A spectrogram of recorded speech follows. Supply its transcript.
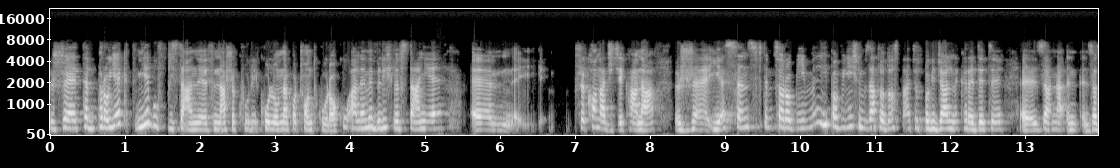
że ten projekt nie był wpisany w nasze kurikulum na początku roku, ale my byliśmy w stanie przekonać dziekana, że jest sens w tym, co robimy i powinniśmy za to dostać odpowiedzialne kredyty e, za, na, za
